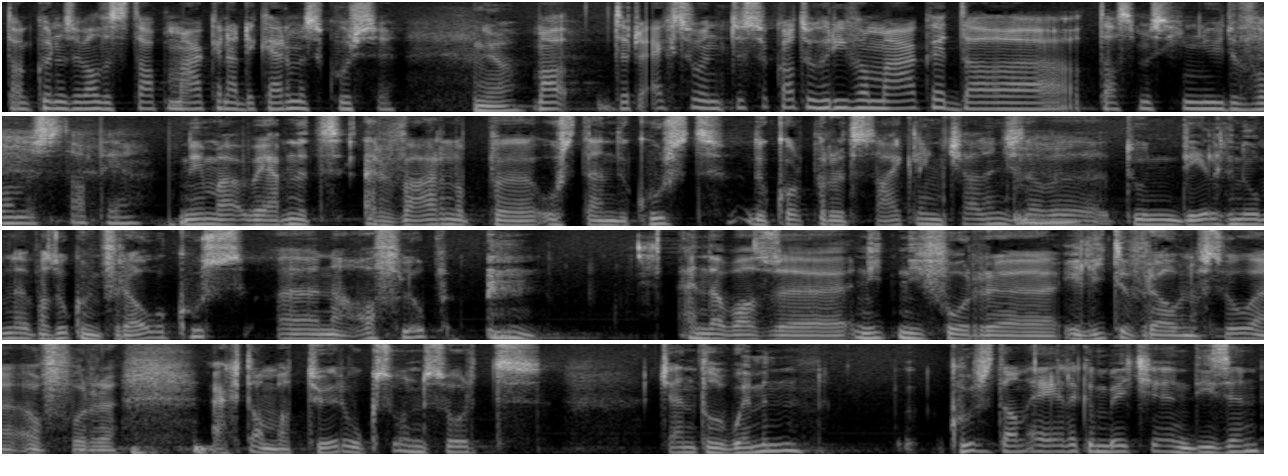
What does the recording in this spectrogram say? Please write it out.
dan kunnen ze wel de stap maken naar de kermiskoersen. Ja. Maar er echt zo'n tussencategorie van maken, dat, dat is misschien nu de volgende stap. Ja. Nee, maar wij hebben het ervaren op eh, Oostende Koerst, de Corporate Cycling Challenge, dat we toen deelgenomen hebben. was ook een vrouwenkoers eh, na afloop. En dat was eh, niet, niet voor eh elitevrouwen of zo, of voor eh, echt amateur. Ook zo'n soort gentlewomen koers dan eigenlijk een beetje in die zin.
